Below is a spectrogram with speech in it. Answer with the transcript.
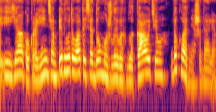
і як українцям підготуватися до можливих блекаутів, докладніше далі.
